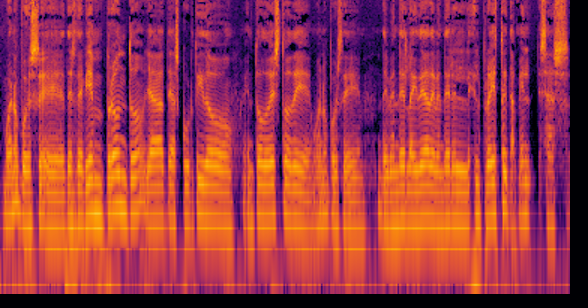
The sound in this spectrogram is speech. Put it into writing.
bueno, pues desde bien pronto ya te has curtido en todo esto de, bueno, pues de, vender la idea, de vender el, proyecto y también esas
